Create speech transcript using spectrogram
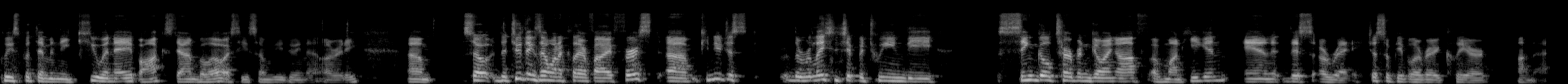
please put them in the Q&A box down below. I see some of you doing that already. Um, so the two things I want to clarify. First, um, can you just, the relationship between the single turbine going off of Monhegan and this array, just so people are very clear on that.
